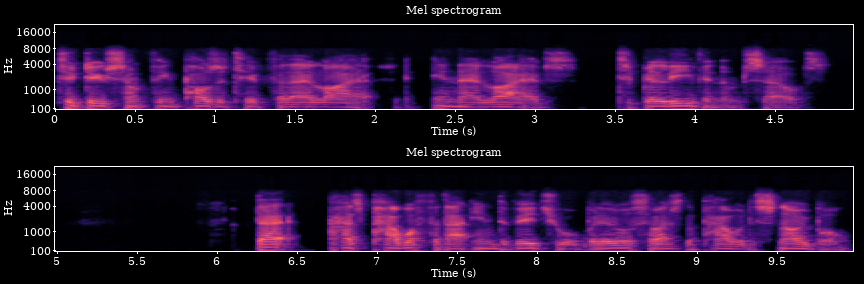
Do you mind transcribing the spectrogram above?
to do something positive for their lives in their lives to believe in themselves that has power for that individual, but it also has the power to snowball.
